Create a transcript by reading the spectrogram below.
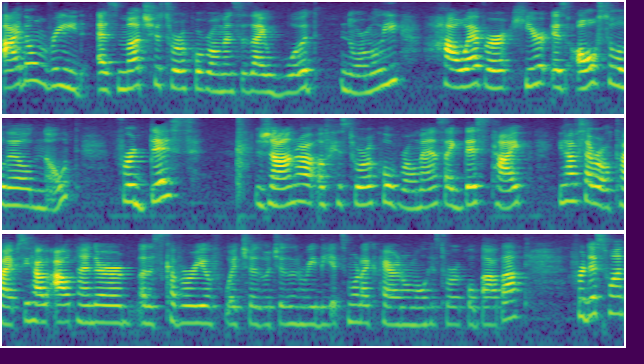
I don't read as much historical romance as I would normally. However, here is also a little note. For this genre of historical romance, like this type, you have several types. You have Outlander, A Discovery of Witches, which isn't really, it's more like paranormal, historical, blah. For this one,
